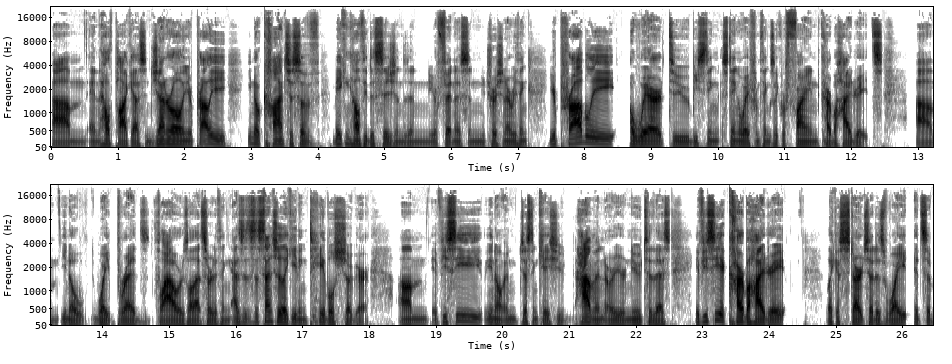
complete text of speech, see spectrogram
um, and health podcasts in general, and you're probably, you know, conscious of making healthy decisions in your fitness and nutrition and everything, you're probably aware to be staying, staying away from things like refined carbohydrates, um, you know, white breads, flours, all that sort of thing, as it's essentially like eating table sugar. Um, if you see, you know, and just in case you haven't or you're new to this, if you see a carbohydrate like a starch that is white, it's a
